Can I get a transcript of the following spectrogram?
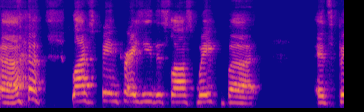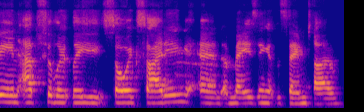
Uh, life's been crazy this last week, but it's been absolutely so exciting and amazing at the same time.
